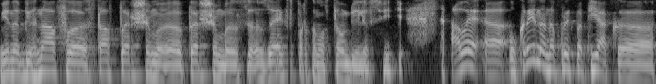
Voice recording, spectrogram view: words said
він обігнав, став першим першим за експортом автомобілів в світі. Але е, Україна, наприклад, як е, е,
